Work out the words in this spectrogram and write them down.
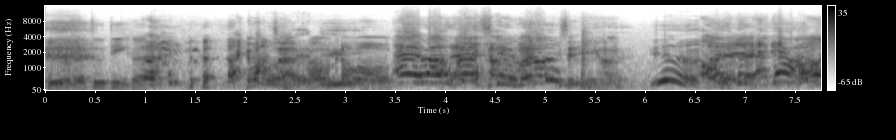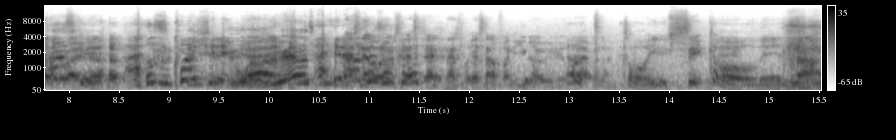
He was go too deep, huh? hey, watch Come on, out, bro. dude. Come on. Hey, bro, I was I asking, bro. You said he, huh? Yeah. Oh yeah, yeah. He, he No, I wild was right asking. now. I was a question. He Yeah, wild. you asking? That's not what I'm saying. That's, that, that's, that's not funny. You got me oh, laughing like. Come on, you Sick, Come man. on, man. Nah,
